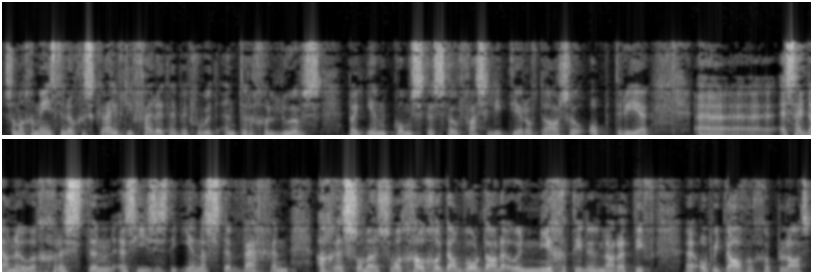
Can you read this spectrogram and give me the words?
sommige mense het nou geskryf die feit dat hy byvoorbeeld intergeloofs by einkomste sou fasiliteer of daar sou optree uh, is hy dan nou 'n Christen is Jesus die enigste weg en ag sommer sommer gou-gou dan word daar nou 'n negatiewe narratief uh, op die tafel geplaas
